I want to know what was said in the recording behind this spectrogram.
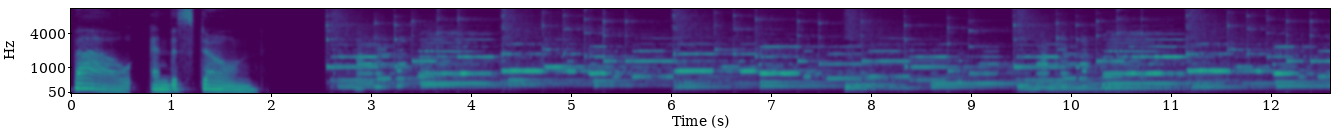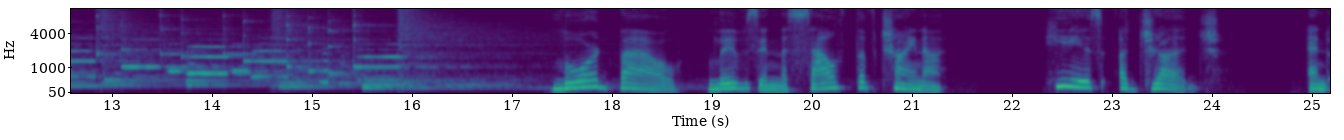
Bao and the Stone. Lord Bao lives in the south of China. He is a judge, and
